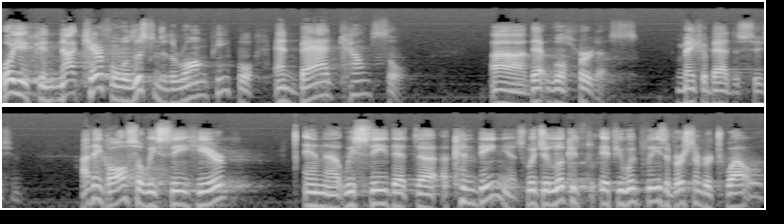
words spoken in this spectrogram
Well, you can not careful will listen to the wrong people and bad counsel uh, that will hurt us, make a bad decision. I think also we see here, and uh, we see that uh, a convenience. Would you look at, if you would please, at verse number 12?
